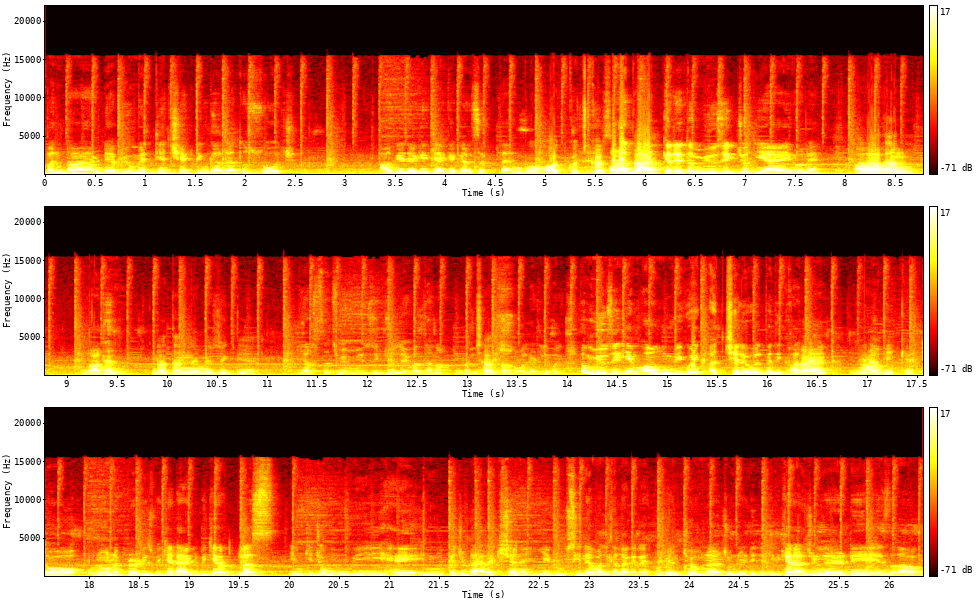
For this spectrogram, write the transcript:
बंदा डेब्यू में इतनी अच्छी एक्टिंग कर रहा है तो सोच। आगे जाके क्या क्या कर सकता है? बहुत कुछ कर और सकता अगर है। बात करें तो म्यूज़िक जो दिया है इन्होंने राधन। राधन? राधन ने म्यूज़िक दिया है। यार सच में म्यूज़िक जो लेवल था ना अच्छा था। सॉलिड लेवल तो म्यूज़िक ये मूवी को एक अच्छे लेवल पे दिखाता है। हाँ। रवि के। तो उन्होंने प्रोड्यूस भी किया डायरेक्ट भी किया और प्लस इनकी जो मूवी है इनका जो डायरेक्शन है ये भी उसी लेवल का लग रहा है जो हमने अर्जुन रेड्डी देखी। खैर Arjun Reddy is the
